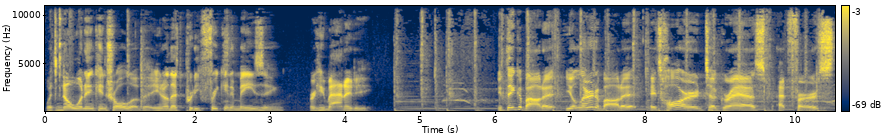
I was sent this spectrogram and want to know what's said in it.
with no one in control of it. You know, that's pretty freaking amazing for humanity. You think about it, you'll learn about it. It's hard to grasp at first.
